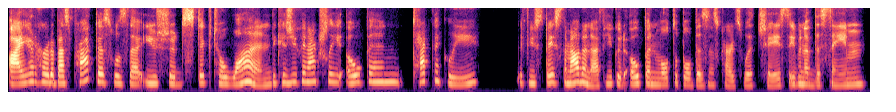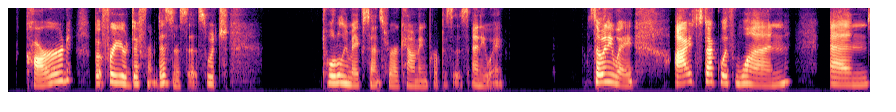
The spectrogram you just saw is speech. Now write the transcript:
I had heard a best practice was that you should stick to one because you can actually open technically if you space them out enough, you could open multiple business cards with Chase, even of the same card, but for your different businesses, which totally makes sense for accounting purposes anyway. So anyway, I stuck with one and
